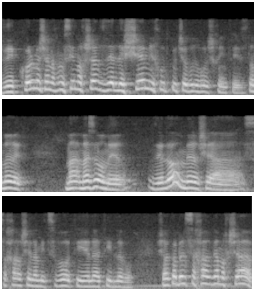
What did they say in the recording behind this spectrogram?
וכל מה שאנחנו עושים עכשיו זה לשם ייחוד קודשא ברוך הוא שכינתה. זאת אומרת, מה, מה זה אומר? זה לא אומר שהשכר של המצוות יהיה לעתיד לבוא. אפשר לקבל שכר גם עכשיו.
